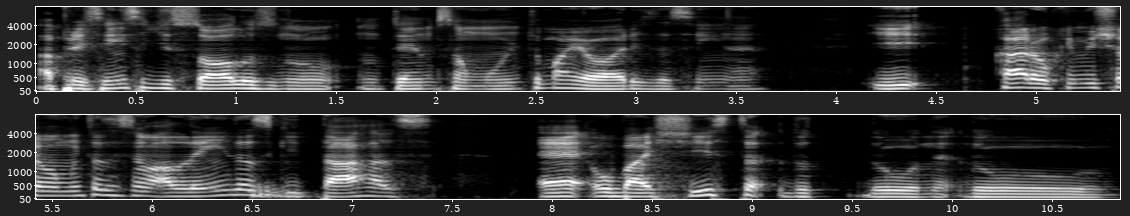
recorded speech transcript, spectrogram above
A presença de solos no, no Ten são muito maiores, assim, né? E, cara, o que me chama muita atenção, além das guitarras, é o baixista do, do, né, do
